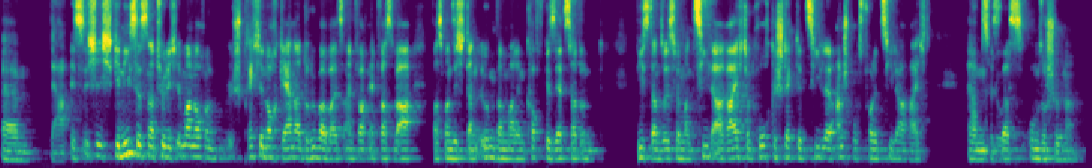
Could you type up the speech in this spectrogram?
ähm, ja, ich, ich genieße es natürlich immer noch und spreche noch gerne drüber, weil es einfach etwas war, was man sich dann irgendwann mal in den Kopf gesetzt hat und wie es dann so ist, wenn man Ziele erreicht und hochgesteckte Ziele, anspruchsvolle Ziele erreicht, ähm, ist das umso schöner.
